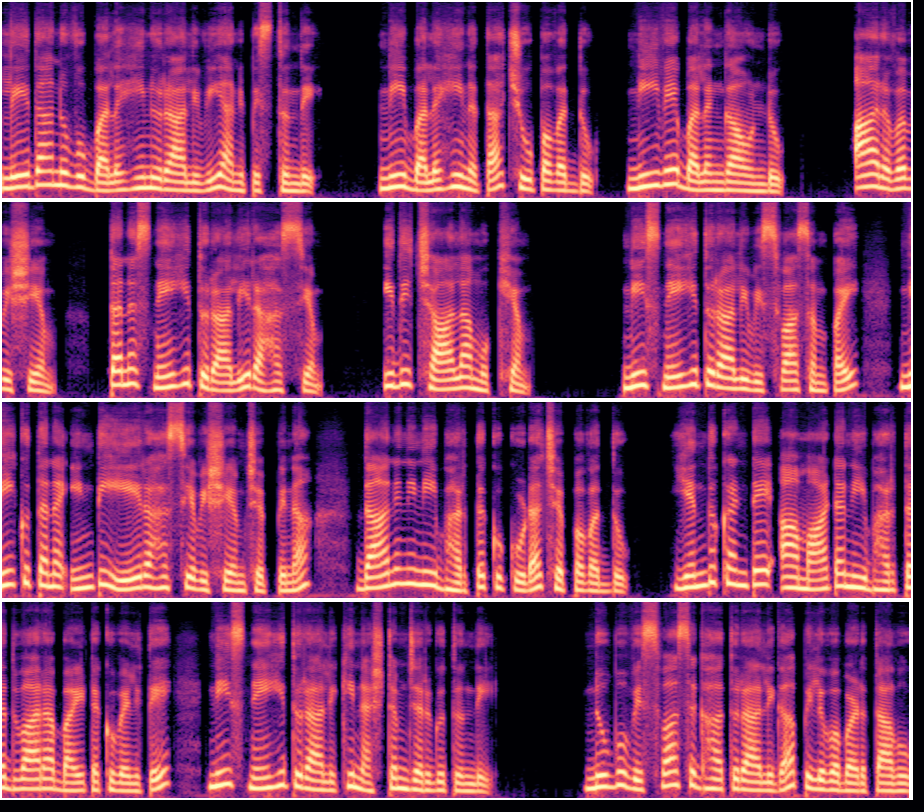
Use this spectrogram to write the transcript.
లేదా నువ్వు బలహీనురాలివి అనిపిస్తుంది. నీ బలహీనత చూపవద్దు. నీవే బలంగా ఉండు. ఆరవ విషయం. తన స్నేహితురాలి రహస్యం. ఇది చాలా ముఖ్యం. నీ స్నేహితురాలి విశ్వాసంపై నీకు తన ఇంటి ఏ రహస్య విషయం చెప్పినా దానిని నీ భర్తకు కూడా చెప్పవద్దు. ఎందుకంటే ఆ మాట నీ భర్త ద్వారా బయటకు వెళితే నీ స్నేహితురాలికి నష్టం జరుగుతుంది. నువ్వు విశ్వాసఘాతురాలిగా పిలువబడతావు.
